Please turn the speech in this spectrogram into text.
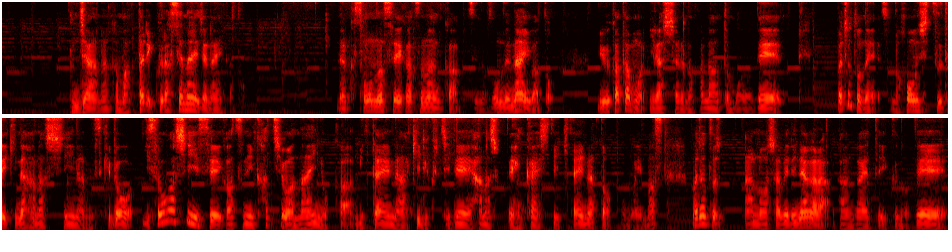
じゃあなんかまったり暮らせないじゃないかと。なんかそんな生活なんか別に望んでないわという方もいらっしゃるのかなと思うので、まあ、ちょっとね、その本質的な話なんですけど、忙しい生活に価値はないのか、みたいな切り口で話を展開していきたいなと思います。まあ、ちょっと、あの、喋りながら考えていくので、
